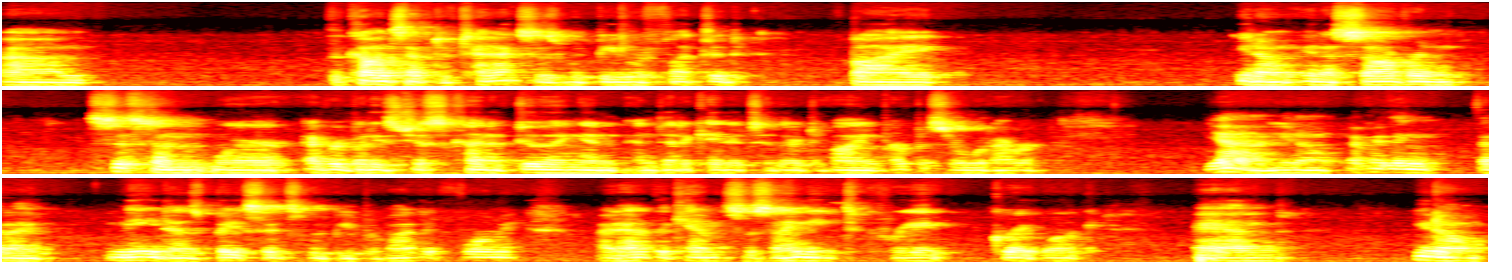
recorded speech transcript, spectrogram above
um, the concept of taxes would be reflected by, you know, in a sovereign system where everybody's just kind of doing and, and dedicated to their divine purpose or whatever, yeah, you know, everything that I need as basics would be provided for me. I'd have the canvases I need to create great work. And, you know,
